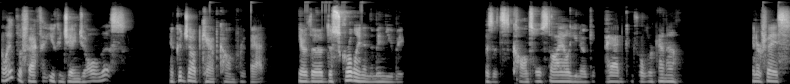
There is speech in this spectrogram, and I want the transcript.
I like the fact that you can change all of this. Yeah, good job, Capcom, for that. You know, the, the scrolling in the menu because it's console style, you know, gamepad controller kind of interface.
